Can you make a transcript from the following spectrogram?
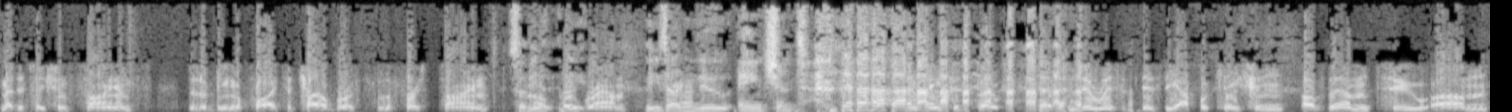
meditation science that are being applied to childbirth for the first time So in our these program. these are new ancient. new ancient. So what's new is, is the application of them to um,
